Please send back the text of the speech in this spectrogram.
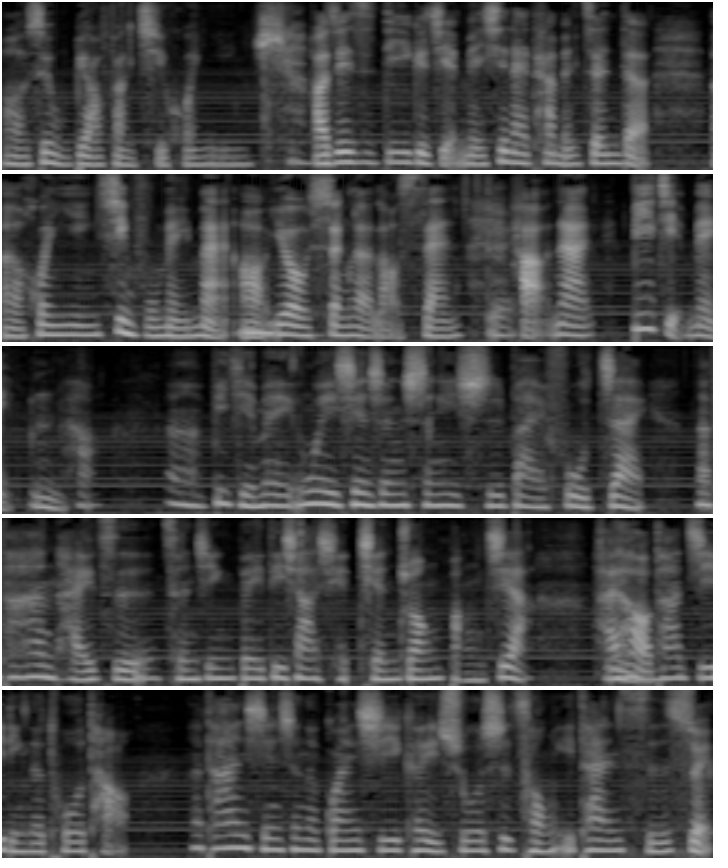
哦，所以我们不要放弃婚姻。好，这是第一个姐妹。现在他们真的呃，婚姻幸福美满啊，哦，又生了老三。对，好，那 B 姐妹，嗯，好，嗯，B 姐妹因为先生生意失败负债。那他和孩子曾经被地下钱钱庄绑架，还好他机灵的脱逃。嗯、那他和先生的关系可以说是从一滩死水，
